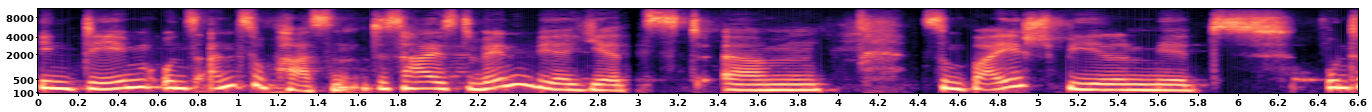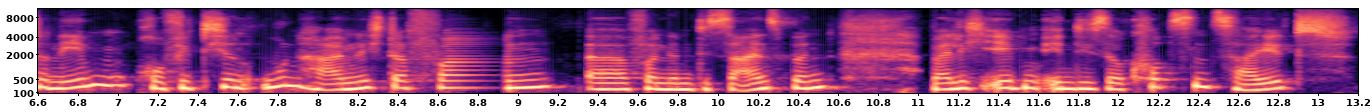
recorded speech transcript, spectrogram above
in dem, uns anzupassen. Das heißt, wenn wir jetzt ähm, zum Beispiel mit Unternehmen profitieren unheimlich davon, äh, von dem Design Sprint, weil ich eben in dieser kurzen Zeit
